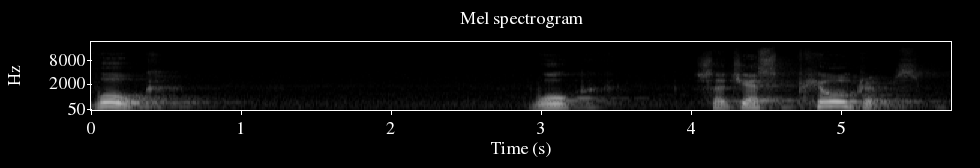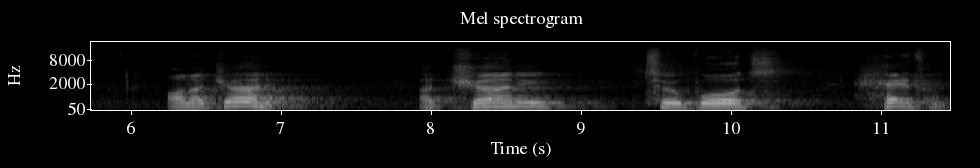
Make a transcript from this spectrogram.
walk, walk suggests pilgrims on a journey, a journey towards heaven.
